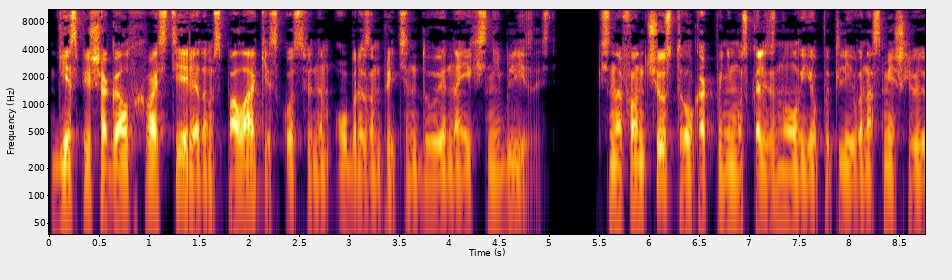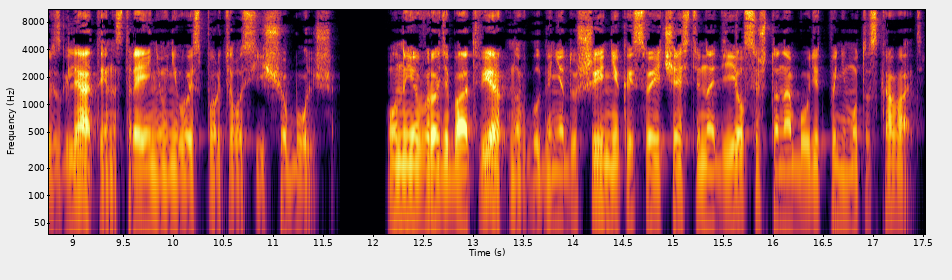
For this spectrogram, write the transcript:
Геспий шагал в хвосте рядом с Палакис, косвенным образом претендуя на их с ней близость. Ксенофон чувствовал, как по нему скользнул ее пытливо-насмешливый взгляд, и настроение у него испортилось еще больше. Он ее вроде бы отверг, но в глубине души некой своей частью надеялся, что она будет по нему тосковать.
